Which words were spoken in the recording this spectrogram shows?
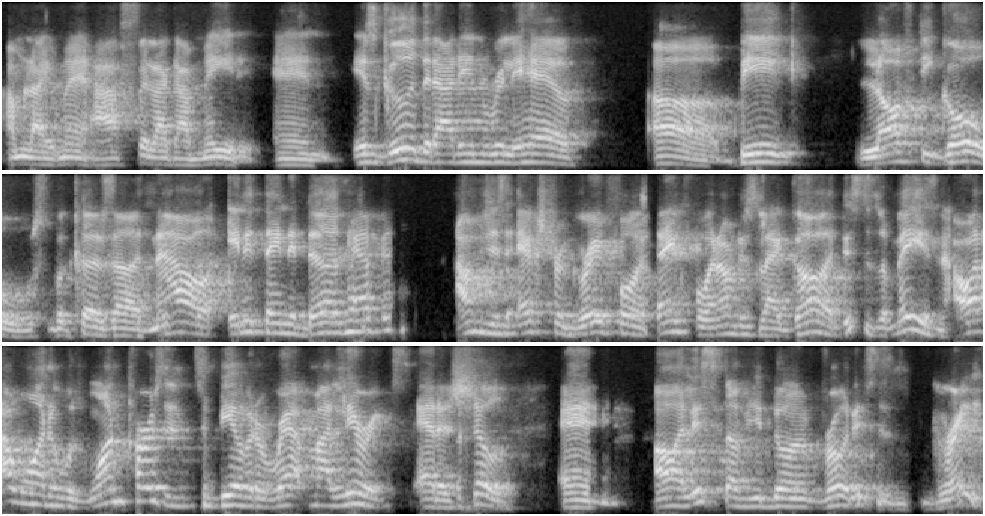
I'm like, man, I feel like I made it. And it's good that I didn't really have uh big lofty goals because uh now anything that does happen, I'm just extra grateful and thankful. And I'm just like, God, this is amazing. All I wanted was one person to be able to rap my lyrics at a show. And all this stuff you're doing, bro, this is great.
